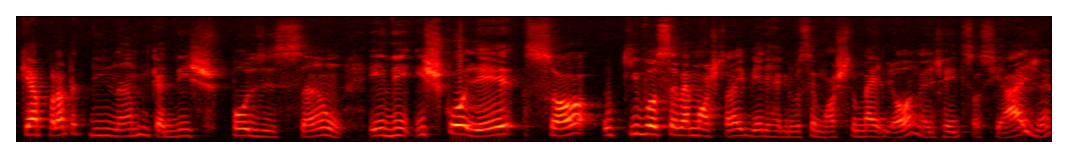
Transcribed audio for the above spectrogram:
porque a própria dinâmica de exposição e de escolher só o que você vai mostrar, e via de regra você mostra o melhor nas redes sociais, né?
